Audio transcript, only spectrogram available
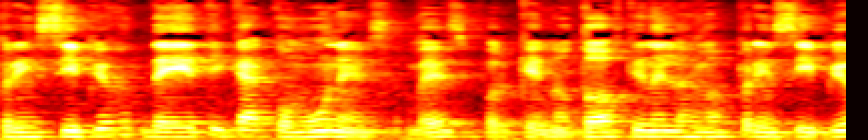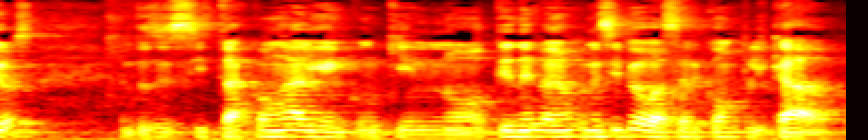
principios de ética comunes, ¿ves? Porque no todos tienen los mismos principios. Entonces, si estás con alguien con quien no tienes los mismos principios, va a ser complicado.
